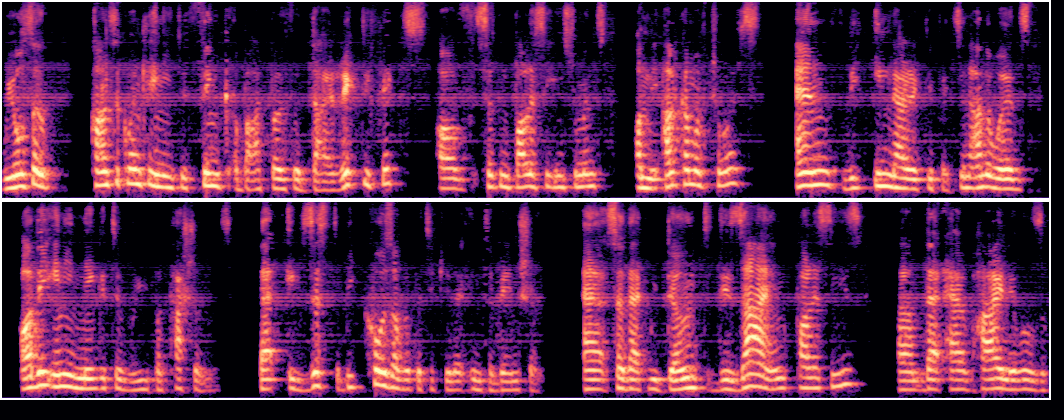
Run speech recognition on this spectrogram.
We also consequently need to think about both the direct effects of certain policy instruments on the outcome of choice and the indirect effects. In other words, are there any negative repercussions that exist because of a particular intervention uh, so that we don't design policies um, that have high levels of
